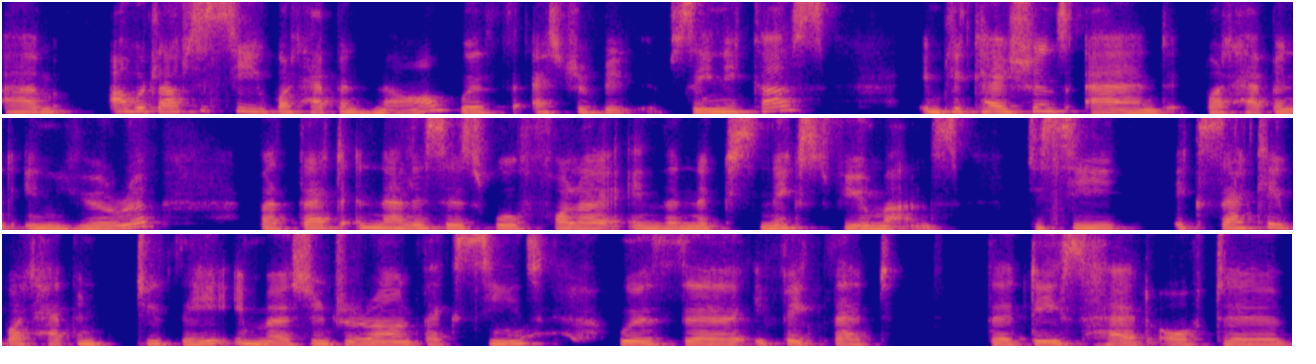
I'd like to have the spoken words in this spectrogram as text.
Um, I would love to see what happened now with AstraZeneca's implications and what happened in Europe. But that analysis will follow in the next next few months to see exactly what happened to their emotions around vaccines with the effect that the deaths had after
